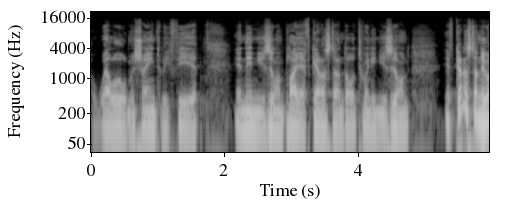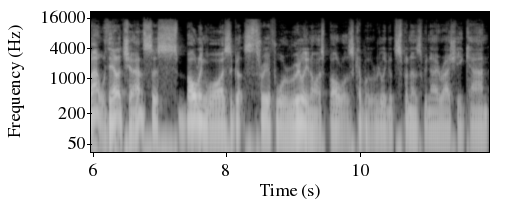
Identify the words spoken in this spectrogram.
a well-oiled machine, to be fair. And then New Zealand play Afghanistan, dollar twenty New Zealand. Afghanistan, who aren't without a chance, this bowling wise, they've got three or four really nice bowlers, a couple of really good spinners. We know Rashid Khan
